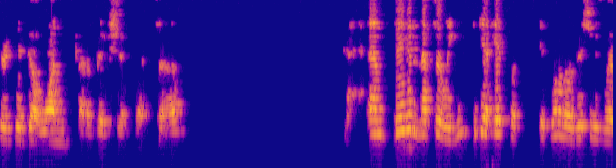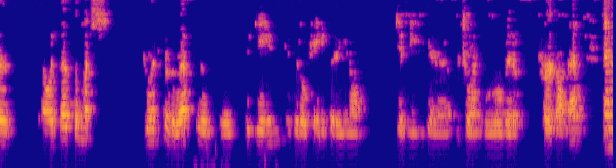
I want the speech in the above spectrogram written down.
They're, they've got one kind of big ship, but um, and they didn't necessarily need to get hit, but it's one of those issues where you know it does so much good for the rest of the, the game. Is it okay to you know give the uh, Bajorans a little bit of hurt on that? And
